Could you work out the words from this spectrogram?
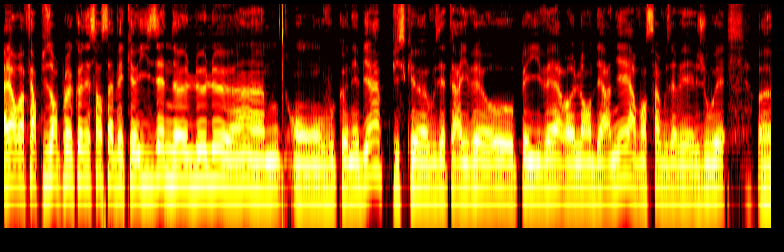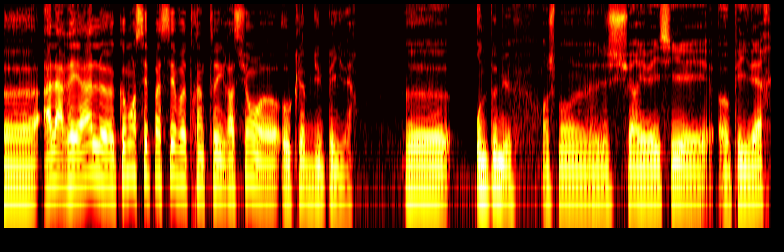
Alors, on va faire plus ample connaissance avec euh, Isen Leleu. hein. On vous connaît bien puisque vous êtes arrivé au, Pays Vert euh, l'an dernier. Avant ça, vous avez joué euh, à la Real. Comment s'est passée votre intégration euh, au club du Pays Vert? Euh, on ne peut mieux. Franchement, euh, je suis arrivé ici et, au Pays Vert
